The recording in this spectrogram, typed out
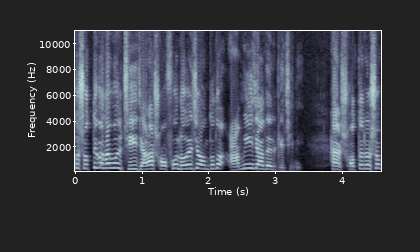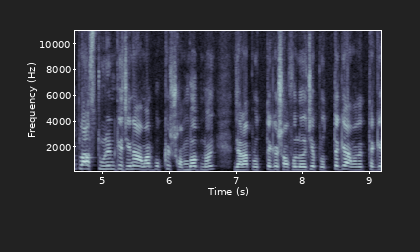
তো সত্যি কথা বলছি, যারা সফল হয়েছে, অন্তত আমি যাদেরকে চিনি। হ্যাঁ সতেরোশো প্লাস স্টুডেন্টকে চেনা আমার পক্ষে সম্ভব নয়। যারা প্রত্যেকে সফল হয়েছে, প্রত্যেকে আমাদের থেকে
